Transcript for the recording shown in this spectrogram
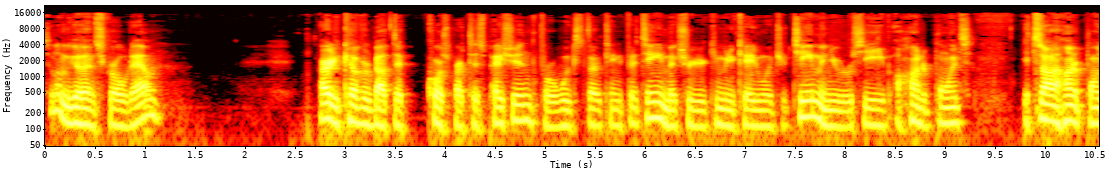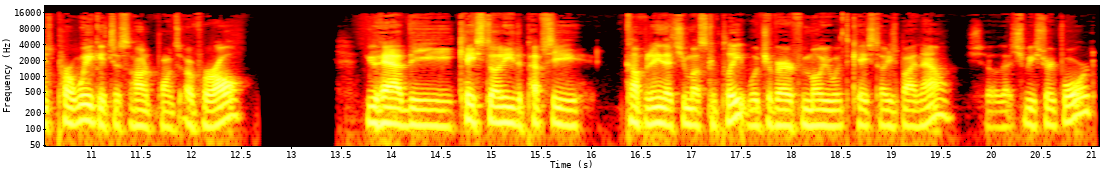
So let me go ahead and scroll down. I already covered about the course participation for weeks 13 and 15. Make sure you're communicating with your team and you receive 100 points. It's not 100 points per week, it's just 100 points overall. You have the case study, the Pepsi company that you must complete, which you're very familiar with the case studies by now. So that should be straightforward.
